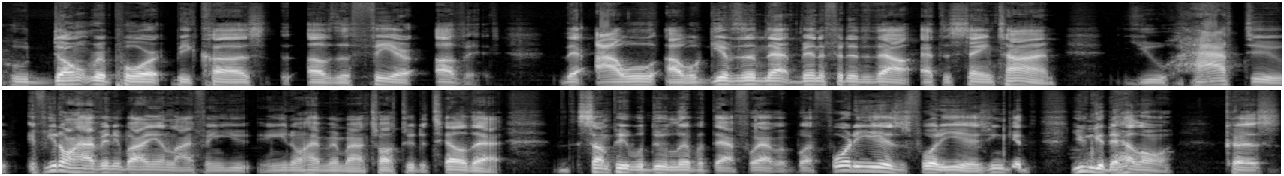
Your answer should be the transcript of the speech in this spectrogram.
who don't report because of the fear of it. That I will I will give them that benefit of the doubt. At the same time, you have to if you don't have anybody in life and you and you don't have anybody to talk to to tell that. Some people do live with that forever. But forty years is forty years. You can get you can get the hell on because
